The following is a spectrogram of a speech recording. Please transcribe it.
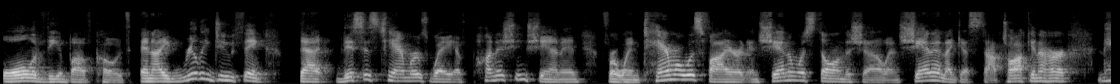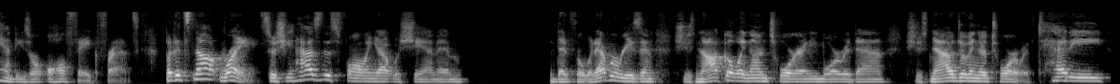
all of the above codes. And I really do think that this is Tamara's way of punishing Shannon for when Tamara was fired and Shannon was still on the show and Shannon, I guess, stopped talking to her. Man, these are all fake friends, but it's not right. So she has this falling out with Shannon that for whatever reason, she's not going on tour anymore with them. She's now doing a tour with Teddi.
